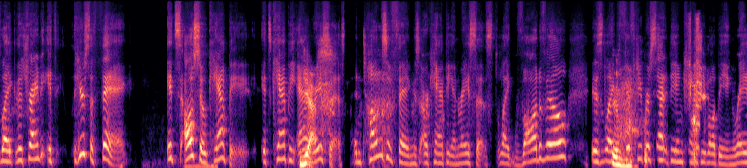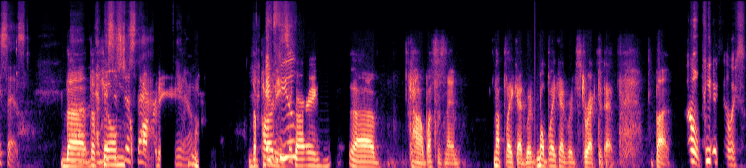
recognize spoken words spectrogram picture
like they're trying to. It's here's the thing. It's also campy. It's campy and yes. racist, and tons of things are campy and racist. Like vaudeville is like fifty percent being campy while being racist. The um, the and film this is just that, you know. The party feels- starring uh, God, what's his name? Not Blake Edwards. Well, Blake Edwards directed it, but oh, Peter Sellers.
